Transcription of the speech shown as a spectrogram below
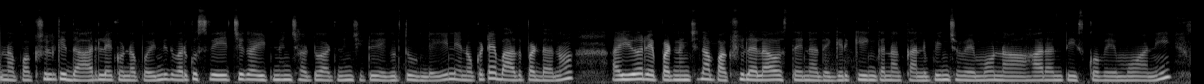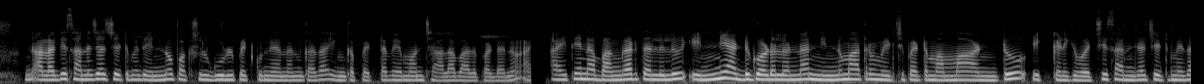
నా పక్షులకి దారి లేకుండా పోయింది. ఇదివరకు స్వేచ్ఛగా ఇటు నుంచి అటు అటు నుంచి ఇటు ఎగురుతూ ఉండేవి. నేను ఒకటే బాధపడ్డాను. అయ్యో రేపటి నుంచి నా పక్షులు ఎలా వస్తాయి? నా దగ్గరికి ఇంకా నాకు కనిపించవేమో? నా ఆహారాన్ని తీసుకోవేమో? అని. అలాగే సన్నజా చెట్టు మీద ఎన్నో పక్షులు గూళ్ళు పెట్టుకున్నాను కదా ఇంకా పెట్టవేమో అని చాలా బాధపడ్డాను. అయితే నా బంగారు తల్లులు ఎన్ని అడ్డుగోడలున్నా నిన్ను మాత్రం విడిచిపెట్టమమ్మా అంటూ ఇక్కడికి వచ్చి సంజా చెట్టు మీద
